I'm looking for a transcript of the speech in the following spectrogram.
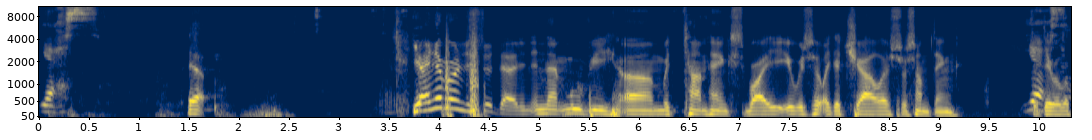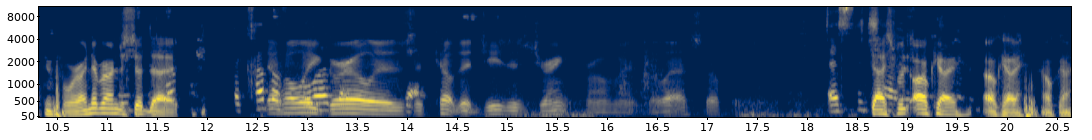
Yes. Yep. Yeah, I never understood that in, in that movie um, with Tom Hanks. Why it was like a chalice or something that they were looking for. I never understood that. The cup The of Holy blood. that- Grail is yeah. the cup that Jesus drank from at the Last Supper. That's the That's what. chalice. Okay, okay, okay.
